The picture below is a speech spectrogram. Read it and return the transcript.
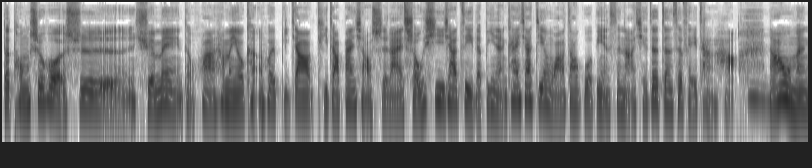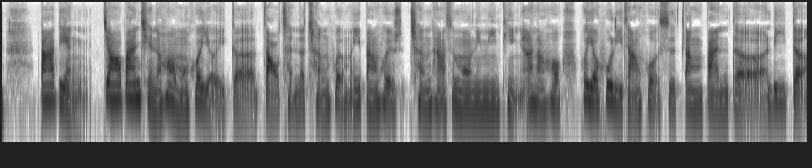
的同事或者是学妹的话，他们有可能会比较提早半小时来熟悉一下自己的病人，看一下今天我要照顾的病人是哪些，这真是非常好。然后我们。八点交班前的话，我们会有一个早晨的晨会，我们一般会称它是 morning meeting 啊，然后会有护理长或者是当班的 leader。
